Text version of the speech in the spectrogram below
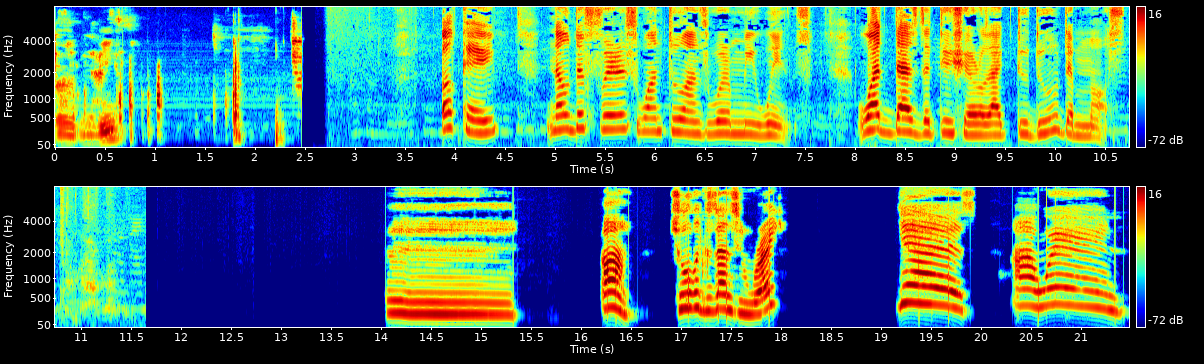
and this. Okay, now the first one to answer me wins. What does the teacher like to do the most? Uh, ah, she likes dancing, right? Yes, I win.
